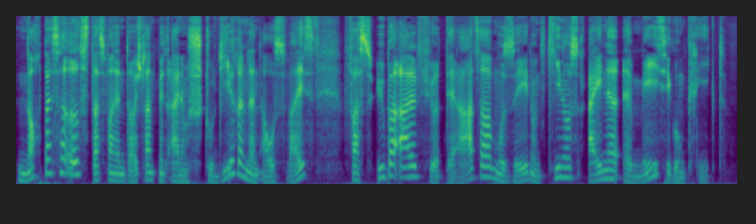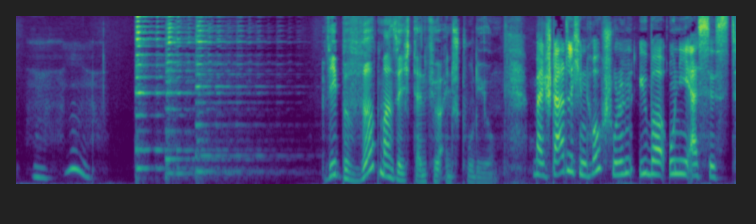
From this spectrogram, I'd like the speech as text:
Noch besser ist, dass man in Deutschland mit einem Studierendenausweis fast überall für Theater, Museen und Kinos eine Ermäßigung kriegt. Mhm. Wie bewirbt man sich denn für ein Studium? Bei staatlichen Hochschulen über Uni Assist.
